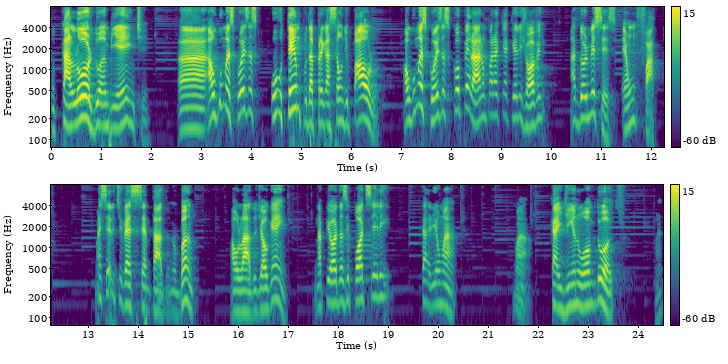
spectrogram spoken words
o calor do ambiente, ah, algumas coisas, o, o tempo da pregação de Paulo algumas coisas cooperaram para que aquele jovem adormecesse. É um fato. Mas se ele tivesse sentado no banco, ao lado de alguém, na pior das hipóteses, ele daria uma, uma caidinha no ombro do outro. Né?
